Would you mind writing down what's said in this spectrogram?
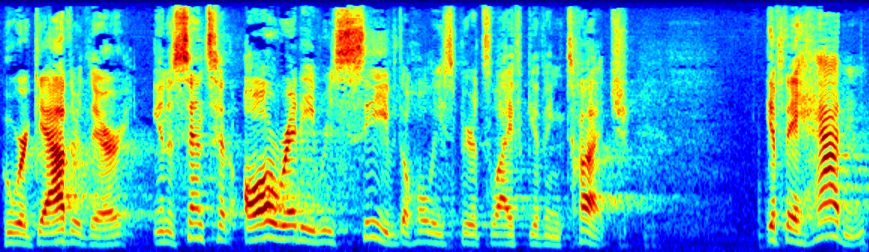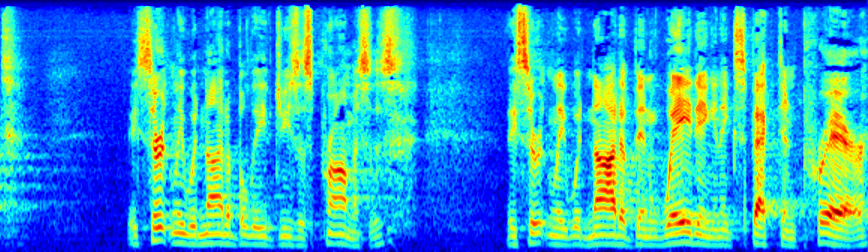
who were gathered there, in a sense, had already received the Holy Spirit's life giving touch. If they hadn't, They certainly would not have believed Jesus' promises. They certainly would not have been waiting in expectant prayer.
